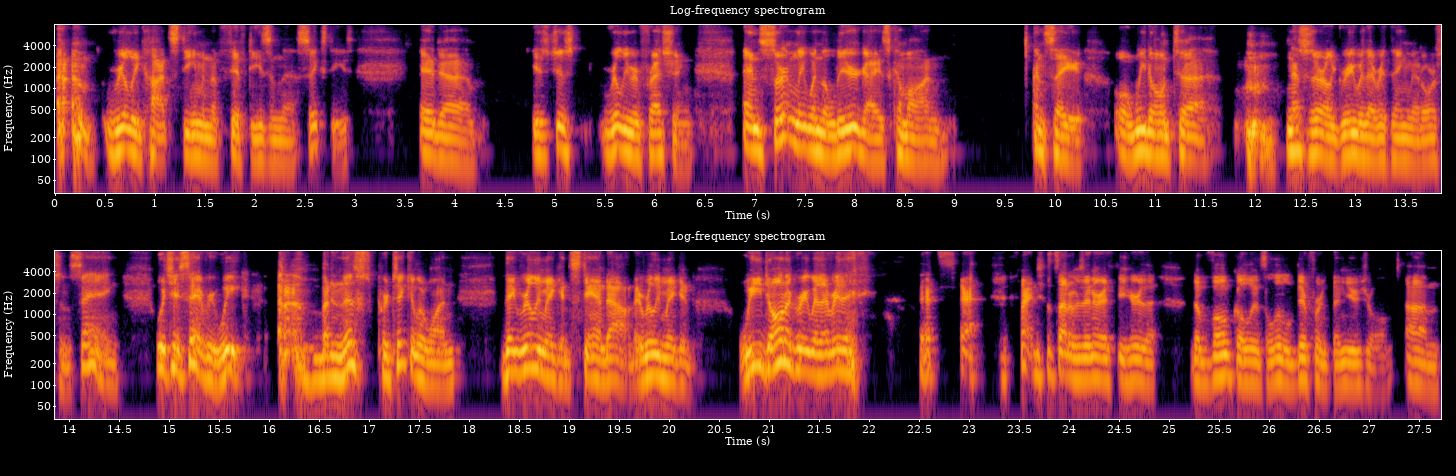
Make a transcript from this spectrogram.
really caught steam in the 50s and the 60s, it uh, is just really refreshing. And certainly when the Lear guys come on and say, "Oh, we don't." Uh, necessarily agree with everything that Orson's saying, which they say every week. but in this particular one, they really make it stand out. They really make it we don't agree with everything. That's I just thought it was interesting to hear the the vocal is a little different than usual. Um,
